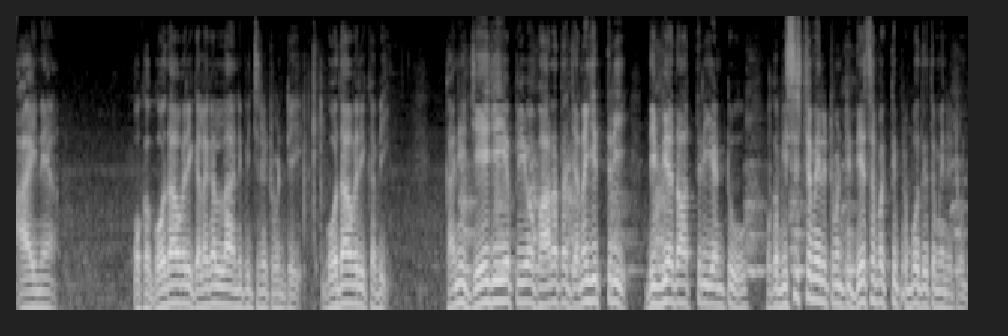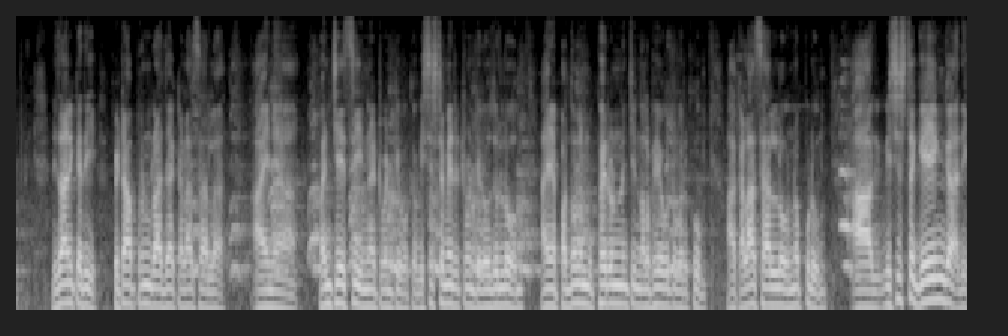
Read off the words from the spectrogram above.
ఆయన ఒక గోదావరి గలగల్లా అనిపించినటువంటి గోదావరి కవి. కానీ జయ జయ ప్రియ భారత జనయిత్రి దివ్యదాత్రి అంటూ ఒక విశిష్టమైనటువంటి దేశభక్తి ప్రబోధితమైనటువంటి నిజానికి అది పిఠాపురం రాజా కళాశాల ఆయన పనిచేసి ఉన్నటువంటి ఒక విశిష్టమైనటువంటి రోజుల్లో ఆయన పంతొమ్మిది వందల ముప్పై రెండు నుంచి నలభై ఒకటి వరకు ఆ కళాశాలలో ఉన్నప్పుడు ఆ విశిష్ట గేయంగా అది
